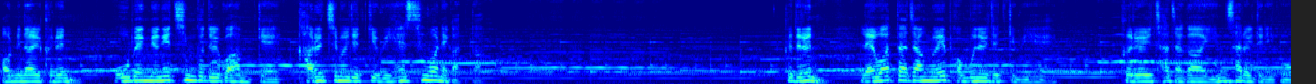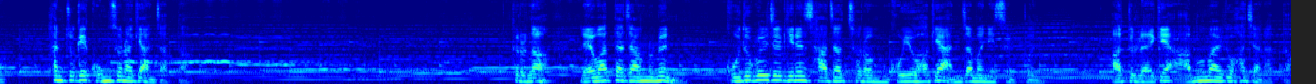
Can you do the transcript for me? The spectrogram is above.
어느 날 그는 500명의 친구들과 함께 가르침을 듣기 위해 승원에 갔다. 그들은 레와따 장로의 법문을 듣기 위해 그를 찾아가 인사를 드리고 한쪽에 공손하게 앉았다. 그러나 레와따 장로는 고독을 즐기는 사자처럼 고요하게 앉아만 있을 뿐 아둘라에게 아무 말도 하지 않았다.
